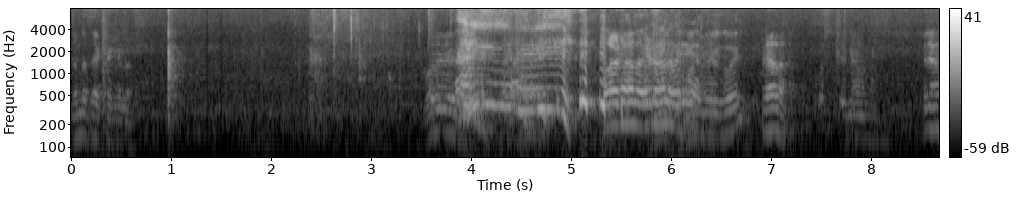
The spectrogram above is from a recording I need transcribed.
জন্য তো একটা গেল এটা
